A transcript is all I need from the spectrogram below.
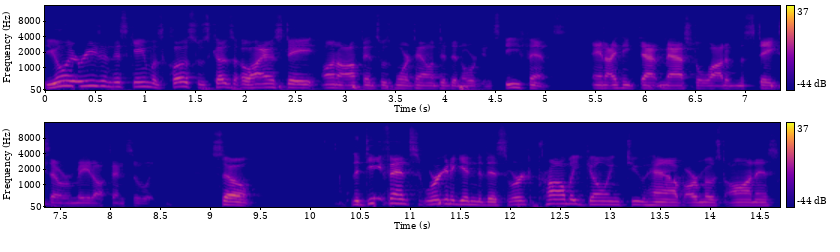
the only reason this game was close was because Ohio State on offense was more talented than Oregon's defense. And I think that masked a lot of mistakes that were made offensively. So the defense, we're going to get into this. We're probably going to have our most honest,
